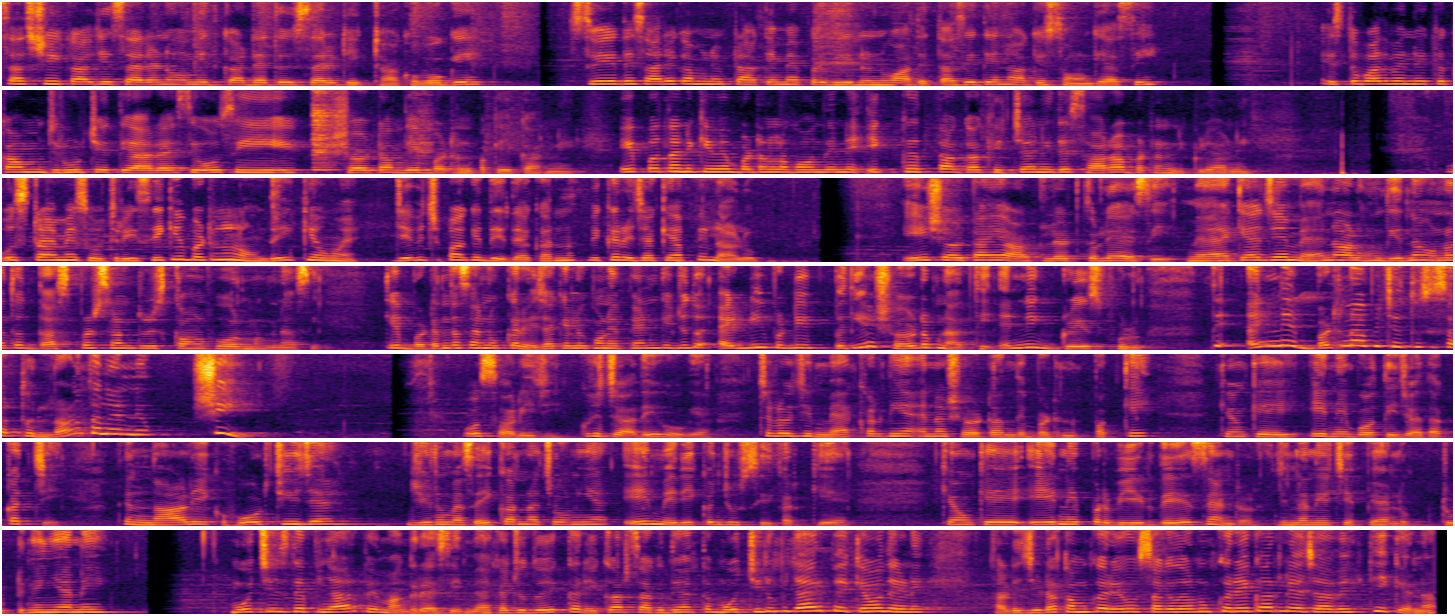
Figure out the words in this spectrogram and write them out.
ਸਤਿ ਸ਼੍ਰੀ ਅਕਾਲ ਜੀ ਸਾਰਿਆਂ ਨੂੰ। ਉਮੀਦ ਕਰਦੇ ਹਾਂ ਤੁਸੀਂ ਸਾਰੇ ਠੀਕ ਠਾਕ ਹੋਵੋਗੇ। ਸਵੇਰ ਦੇ ਸਾਰੇ ਕੰਮ ਨਿਪਟਾ ਕੇ ਮੈਂ ਪ੍ਰਵੀਰ ਨੂੰ ਨਵਾ ਦਿੱਤਾ ਸੀ ਤੇ ਨਹਾ ਕੇ ਸੌਂ ਗਿਆ ਸੀ। ਇਸ ਤੋਂ ਬਾਅਦ ਮੈਨੂੰ ਇੱਕ ਕੰਮ ਜ਼ਰੂਰ ਚੇਤੇ ਆ ਰਿਹਾ ਸੀ, ਉਹ ਸੀ ਸ਼ਰਟਾਂ ਦੇ ਬਟਨ ਪੱਕੇ ਕਰਨੇ। ਇਹ ਪਤਾ ਨਹੀਂ ਕਿਵੇਂ ਬਟਨ ਲਗਾਉਂਦੇ ਨੇ, ਇੱਕ ਧਾਗਾ ਖਿੱਚਿਆ ਨਹੀਂ ਤੇ ਸਾਰਾ ਬਟਨ ਨਿਕਲਿਆ ਨਹੀਂ। ਉਸ ਟਾਈਮ ਮੈਂ ਸੋਚ ਰਹੀ ਸੀ ਕਿ ਬਟਨ ਲਾਉਂਦੇ ਹੀ ਕਿਉਂ ਹੈ ਜੇ ਵਿੱਚ ਪਾ ਕੇ ਦੇ ਦਿਆ ਕਰਨ, ਵੀ ਘਰੇ ਜਾ ਕੇ ਆਪੇ ਲਾ ਲਓ। ਇਹ ਸ਼ਰਟਾਂ ਇਹ ਆਊਟਲੈਟ ਤੋਂ ਲਿਆਏ ਸੀ। ਮੈਂ ਕਿਹਾ ਜੇ ਮੈਂ ਨਾਲ ਹੁੰਦੀ ਨਾ, ਉਹਨਾਂ ਤੋਂ 10% ਡਿਸਕਾਊਂਟ ਹੋਰ ਮੰਗਣਾ ਸੀ। ਕਿ ਬਟਨ ਤਾਂ ਸਾਨੂੰ ਘਰੇ ਜਾ ਕੇ ਲਗਾਉਣੇ ਪੈਣਗੇ। ਜਦੋਂ ਐਡੀ ਵੱਡੀ ਵਧੀਆ ਸ਼ਰਟ ਬਣਾਤੀ, ਇੰਨੀ ਗ੍ਰੇਸਫੁਲ ਤੇ ਇੰਨੇ ਬਟਨਾਂ ਵਿੱਚ ਤੁਸੀਂ ਸਾਡੇ ਤੋਂ ਲਾਣ ਤਾਂ ਲੈਂਦੇ ਹੋ? ਸ਼ੀ ਉਹ ਸੌਰੀ ਜੀ ਕੁਝ ਜ਼ਿਆਦਾ ਹੀ ਹੋ ਗਿਆ। ਚਲੋ ਜੀ, ਮੈਂ ਕਰਦੀ ਹਾਂ ਇਹਨਾਂ ਸ਼ਰਟਾਂ ਦੇ ਬਟਨ ਪੱਕੇ, ਕਿਉਂਕਿ ਇਹ ਨੇ ਬਹੁਤ ਹੀ ਜ਼ਿਆਦਾ ਕੱਚੇ। ਤੇ ਨਾਲ ਹੀ ਇੱਕ ਹੋਰ ਚੀਜ਼ ਹੈ, ਜਿਹਨੂੰ ਮੈਂ ਸਹੀ ਕਰਨਾ ਚਾਹੁੰਦੀ ਹਾਂ, ਇਹ ਮੇਰੀ ਕੰਜੂਸੀ ਕਰਕੇ ਹੈ। ਕਿਉਂਕਿ ਇਹ ਨੇ ਪ੍ਰਵੀਰ ਦੇ ਸੈਂਡਲ, ਜਿਨ੍ਹਾਂ ਦੀਆਂ ਚੇਪੀਆਂ ਲੁ- ਟੁੱਟ ਗਈਆਂ ਨੇ। ਮੋਚੀ ਇਸ ਦੇ 50 ਰੁਪਏ ਮੰਗ ਰਿਹਾ ਸੀ। ਮੈਂ ਕਿਹਾ, ਜਦੋਂ ਇਹ ਘਰੇ ਕਰ ਸਕਦੇ ਆ ਤਾਂ ਮੋਚੀ ਨੂੰ 50 ਰੁਪਏ ਕਿਉਂ ਦੇਣੇ? ਨਾਲੇ ਜਿਹੜਾ ਕੰਮ ਘਰੇ ਹੋ ਸਕਦਾ ਉਹਨੂੰ ਘਰੇ ਕਰ ਲਿਆ ਜਾਵੇ। ਠੀਕ ਹੈ ਨਾ?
